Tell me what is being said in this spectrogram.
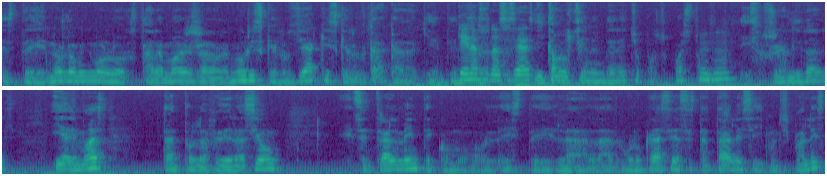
Este, no es lo mismo los taramares, raramuris que los yaquis, que los, cada, cada quien tiene, Tiene su- sus necesidades. y todos tienen derecho, por supuesto, y sus realidades. Y además, tanto la federación eh, centralmente como este, la- las burocracias estatales y municipales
